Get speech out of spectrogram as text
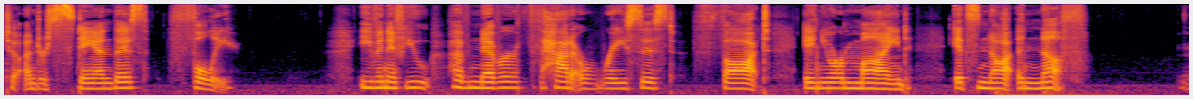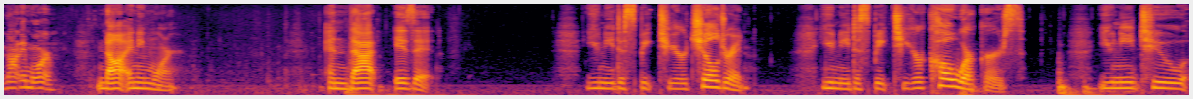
to understand this fully. Even if you have never had a racist thought in your mind, it's not enough. Not anymore. Not anymore. And that is it. You need to speak to your children. You need to speak to your coworkers. You need to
